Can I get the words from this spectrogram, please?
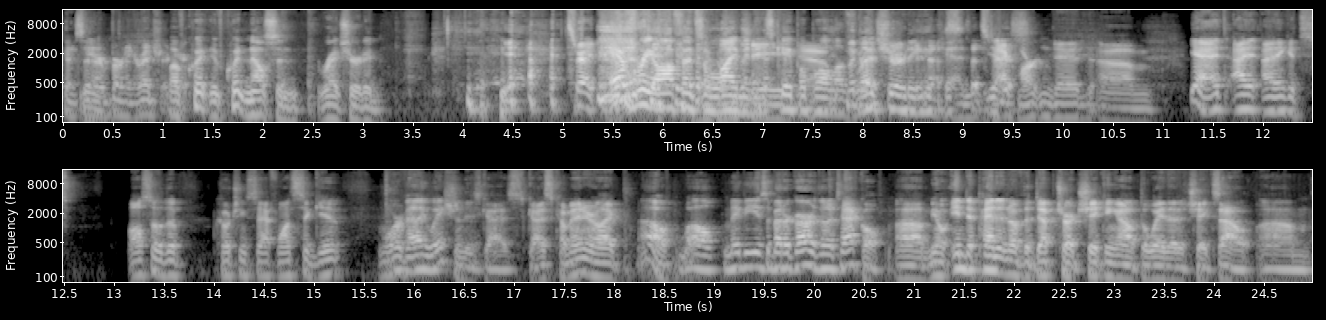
consider burning a red shirt? Well, if here? Quint, if Quenton Nelson redshirted, yeah, that's right. every offensive lineman is capable yeah. of Look at that shirt, redshirting yes, again. that's Jack right. Martin did. Um, yeah, it, I, I think it's also the coaching staff wants to give more evaluation to these guys. Guys come in and you're like, oh, well, maybe he's a better guard than a tackle. Um, you know, independent of the depth chart shaking out the way that it shakes out. Um,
